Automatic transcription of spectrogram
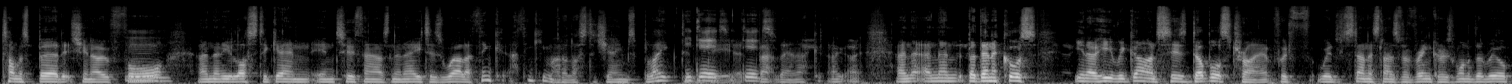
Thomas Berdych in 04, Mm. and then he lost again in 2008 as well. I think I think he might have lost to James Blake. He did, he uh, did. back then. I, I, I, and and then but then of course. You know, he regards his doubles triumph with with Stanislas Wawrinka as one of the real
